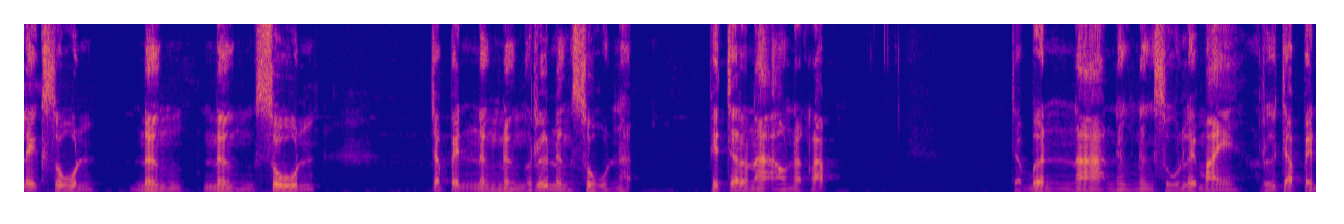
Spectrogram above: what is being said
เลขศูนย์หนึ่งหนึ่งศูนย์จะเป็นหนึ่งหนึ่งหรือหนึ่งศูนย์พิจารณาเอานะครับ จะเบิ้ลหน้า110เลยไหมหรือจะเป็น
